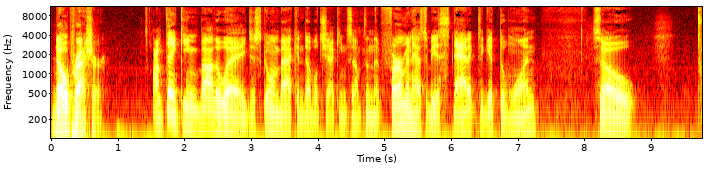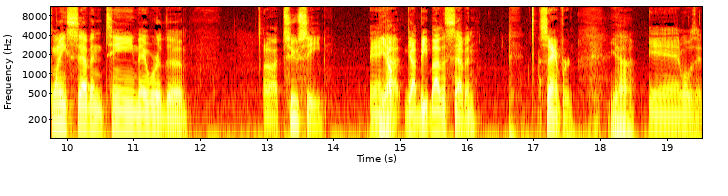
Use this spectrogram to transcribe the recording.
No pressure. I'm thinking, by the way, just going back and double checking something that Furman has to be ecstatic to get the one. So, 2017 they were the uh, two seed and yep. got, got beat by the seven, Samford. Yeah in what was it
